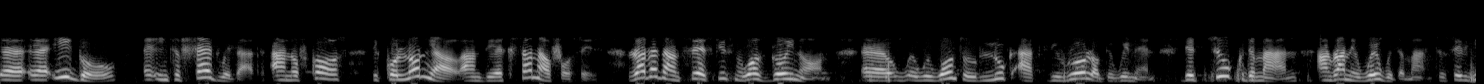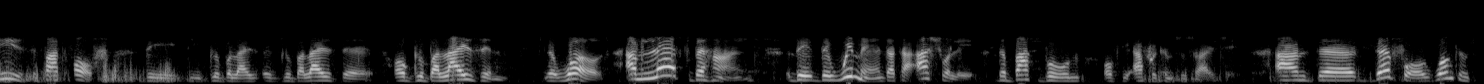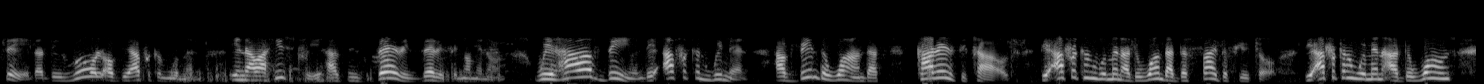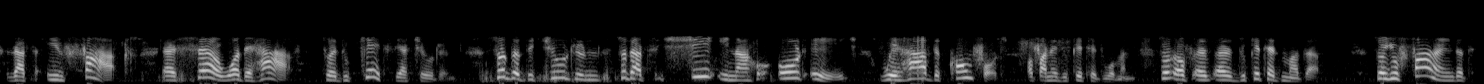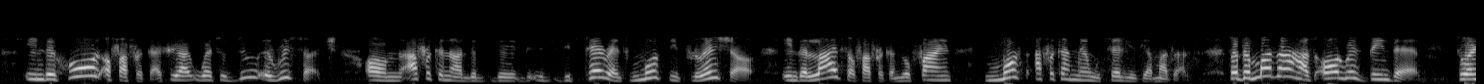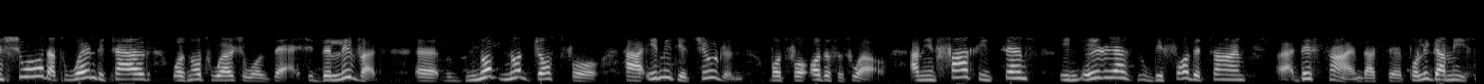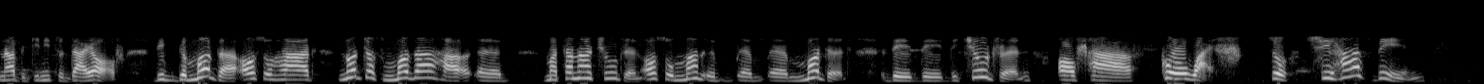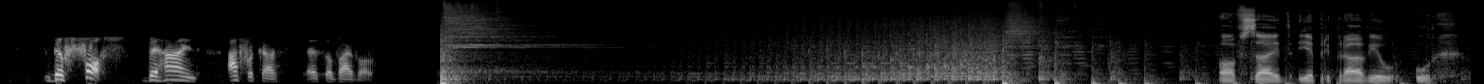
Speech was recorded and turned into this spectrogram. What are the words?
uh, uh ego uh, interfered with that. And of course, the colonial and the external forces, rather than say, excuse me, what's going on, uh, we want to look at the role of the women. They took the man and ran away with the man to say he is part of the, the globalized, uh, globalized uh, or globalizing the world and left behind the, the women that are actually the backbone of the African society. And uh, therefore, one can say that the role of the African women in our history has been very, very phenomenal. We have been, the African women have been the one that carries the child. The African women are the ones that decide the future. The African women are the ones that, in fact, uh, sell what they have to educate their children, so that the children, so that she, in her old age, will have the comfort of an educated woman, so of an educated mother. So you find that in the whole of Africa, if you were to do a research on African the, the, the, the parents most influential in the lives of African, you'll find most African men will tell you their mothers. So the mother has always been there to ensure that when the child was not well, she was there. She delivered uh, not not just for her immediate children, but for others as well. And in fact, in terms in areas before the time, uh, this time that uh, polygamy is now beginning to die off, the, the mother also had not just mother her uh, maternal children, also uh, uh, mothered the, the, the children of her co-wife. So she has been the force behind Africa's uh, survival. Offside je pripravil Urh.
